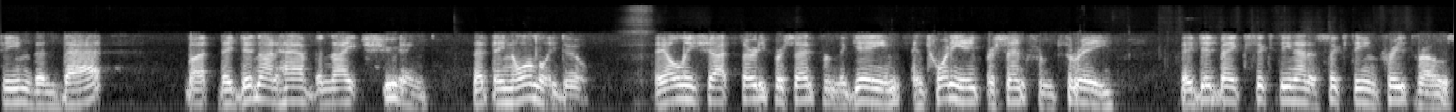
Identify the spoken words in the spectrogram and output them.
team than that, but they did not have the night shooting that they normally do. They only shot 30% from the game and 28% from three. They did make 16 out of 16 free throws.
